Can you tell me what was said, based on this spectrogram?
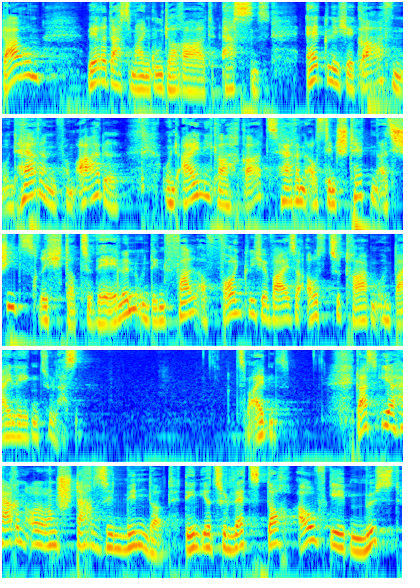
Darum wäre das mein guter Rat. Erstens, etliche Grafen und Herren vom Adel und einiger Ratsherren aus den Städten als Schiedsrichter zu wählen und den Fall auf freundliche Weise auszutragen und beilegen zu lassen. Zweitens, dass ihr Herren euren Starrsinn mindert, den ihr zuletzt doch aufgeben müsst,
